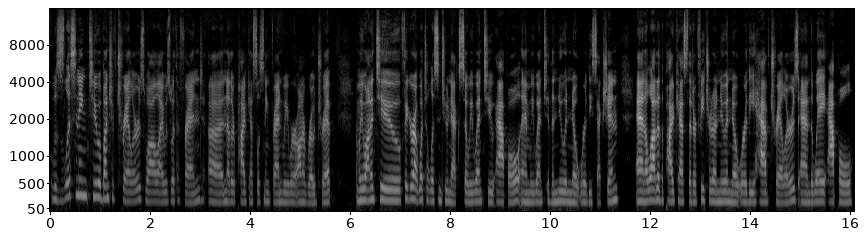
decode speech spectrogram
was listening to a bunch of trailers while I was with a friend, uh, another podcast listening friend. We were on a road trip and we wanted to figure out what to listen to next. So we went to Apple and we went to the new and noteworthy section. And a lot of the podcasts that are featured on new and noteworthy have trailers. And the way Apple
